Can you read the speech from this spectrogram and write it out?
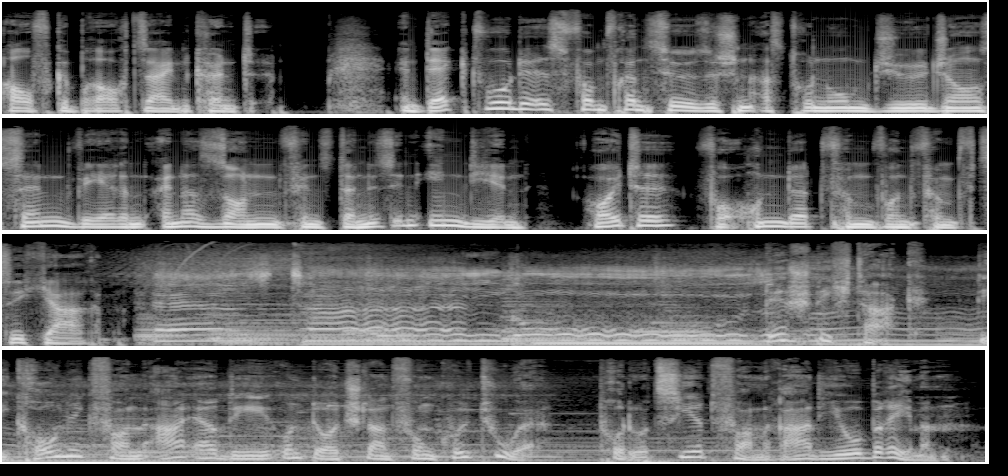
aufgebraucht sein könnte. Entdeckt wurde es vom französischen Astronom Jules Janssen während einer Sonnenfinsternis in Indien Heute vor 155 Jahren. Der Stichtag. Die Chronik von ARD und Deutschlandfunk Kultur. Produziert von Radio Bremen.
